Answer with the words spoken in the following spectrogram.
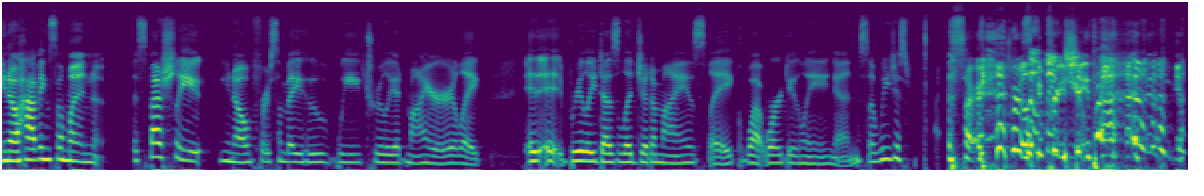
you know having someone especially you know for somebody who we truly admire like it, it really does legitimize like what we're doing and so we just sorry i really So appreciate that Yeah.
